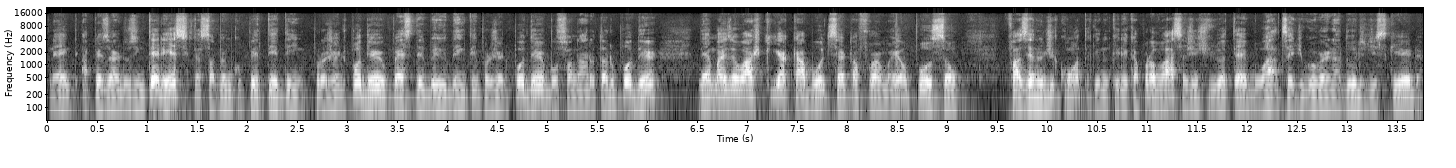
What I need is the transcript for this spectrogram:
né? apesar dos interesses, que nós sabemos que o PT tem projeto de poder, o PSDB e o DEM tem projeto de poder, Bolsonaro está no poder, né? mas eu acho que acabou, de certa forma, a oposição fazendo de conta que não queria que aprovasse. A gente viu até boatos de governadores de esquerda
